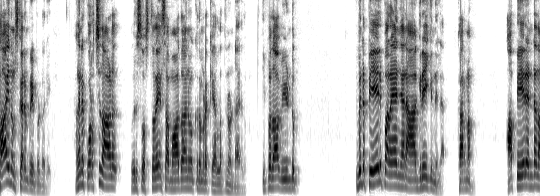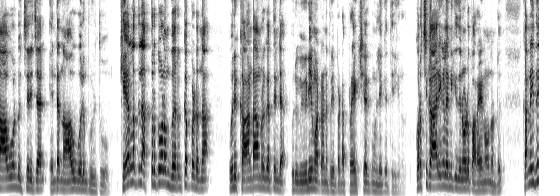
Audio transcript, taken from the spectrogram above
ഹായ് നമസ്കാരം പ്രിയപ്പെട്ടവരെ. അങ്ങനെ കുറച്ച് നാൾ ഒരു സ്വസ്ഥതയും സമാധാനവും ഒക്കെ നമ്മുടെ കേരളത്തിനുണ്ടായിരുന്നു. ഇപ്പോൾ ദാ വീണ്ടും ഇവന്റെ പേര് പറയാൻ ഞാൻ ആഗ്രഹിക്കുന്നില്ല. കാരണം ആ പേര് എന്റെ നാവ് കൊണ്ട് ഉച്ചരിച്ചാൽ എന്റെ നാവ് പോലും പുഴുത്തു പോകും. കേരളത്തിൽ അത്രത്തോളം വെറുക്കപ്പെടുന്ന ഒരു കാണ്ടാമൃഗത്തിന്റെ ഒരു വീഡിയോ ആയിട്ടാണ് പ്രിയപ്പെട്ട പ്രേക്ഷകർക്ക് മുന്നിലേക്ക് എത്തിയിരിക്കുന്നത്. കുറച്ച് കാര്യങ്ങൾ എനിക്ക് ഇതിനോട് പറയണമെന്നുണ്ട്. കാരണം ഇത്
